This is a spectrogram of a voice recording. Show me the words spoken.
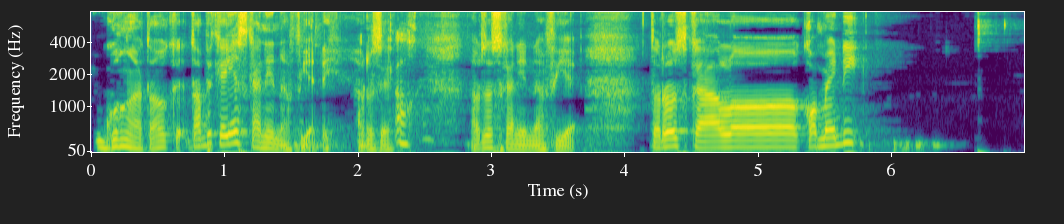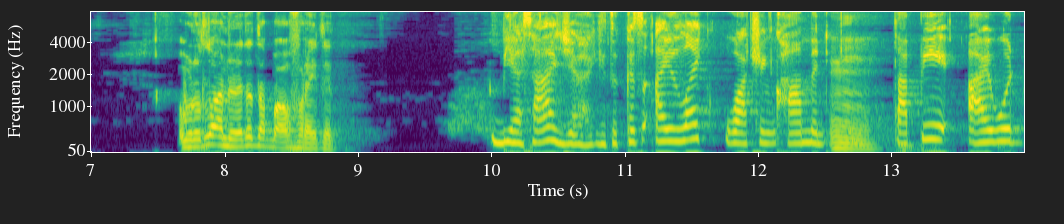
Gue nggak tahu, tapi kayaknya Skandinavia deh harusnya. Oh. Harusnya Skandinavia. Terus kalau komedi, menurut lo underrated apa overrated? Biasa aja gitu. Cause I like watching comedy. Hmm. Tapi I would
